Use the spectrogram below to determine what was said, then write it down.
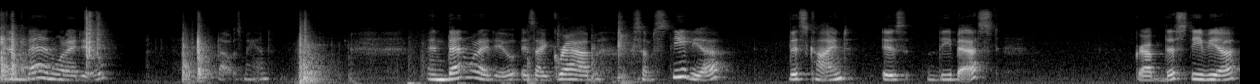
And then what I do, that was my hand. And then what I do is I grab some stevia. This kind is the best. Grab this stevia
